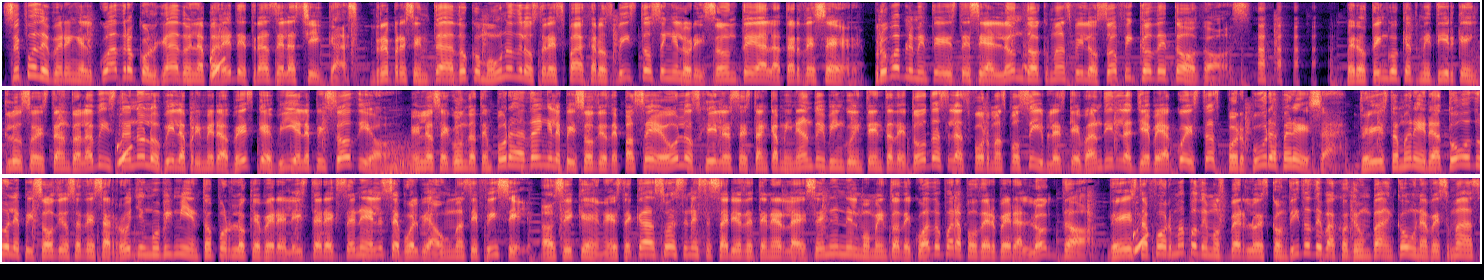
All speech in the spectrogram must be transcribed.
Se puede ver en el cuadro colgado en la pared detrás de las chicas, representado como uno de los tres pájaros vistos en el horizonte al atardecer. Probablemente este sea el long dog más filosófico de todos. Pero tengo que admitir que incluso estando a la vista no lo vi la primera vez que vi el episodio. En la segunda temporada, en el episodio de paseo, los healers están caminando y Bingo intenta de todas las formas posibles que Bandit la lleve a cuestas por pura pereza. De esta manera, todo el episodio se desarrolla en movimiento por lo que ver el easter egg en él se vuelve aún más difícil. Así que en este caso es necesario detener la escena en el momento adecuado para poder ver al Log Dog. De esta forma podemos verlo escondido debajo de un banco una vez más,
